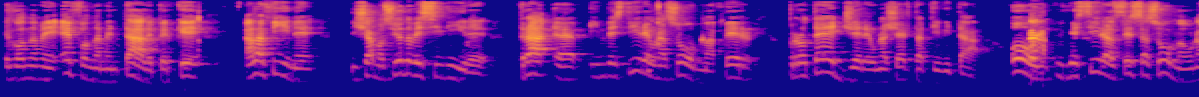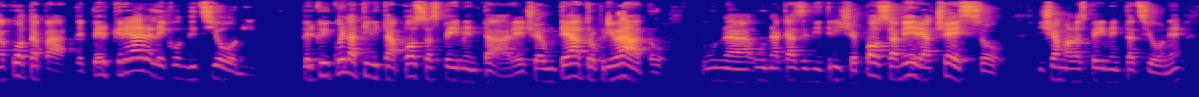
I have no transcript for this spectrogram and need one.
secondo me è fondamentale perché alla fine, diciamo, se io dovessi dire tra eh, investire una somma per proteggere una certa attività o investire la stessa somma, una quota parte, per creare le condizioni per cui quell'attività possa sperimentare, cioè un teatro privato, una, una casa editrice possa avere accesso diciamo, alla sperimentazione,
